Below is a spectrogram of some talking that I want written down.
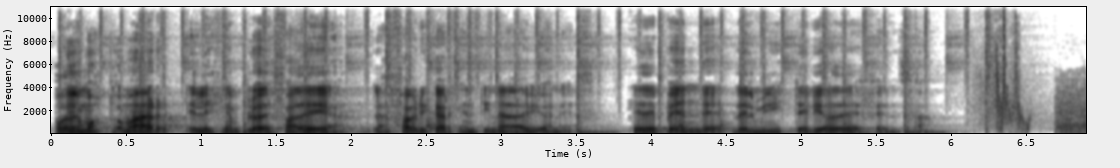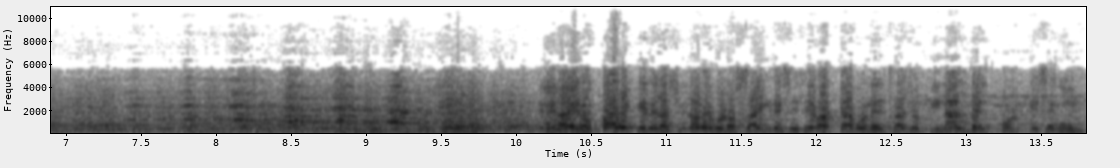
Podemos tomar el ejemplo de FADEA, la fábrica argentina de aviones, que depende del Ministerio de Defensa. En el aeroparque de la ciudad de Buenos Aires se lleva a cabo el ensayo final del Pulque II.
